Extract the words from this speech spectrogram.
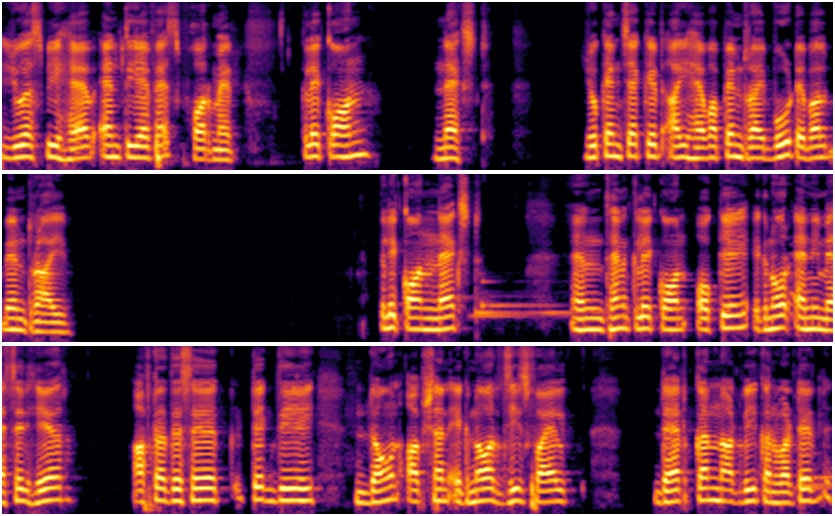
USB have NTFS format. Click on next. You can check it I have a pen drive bootable pen drive. Click on next and then click on OK. Ignore any message here after this uh, take the down option ignore this file. That cannot be converted.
